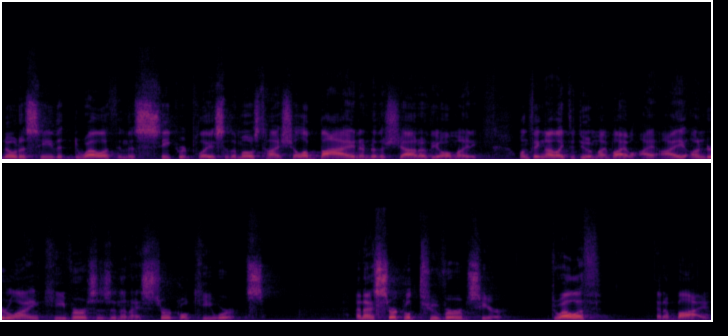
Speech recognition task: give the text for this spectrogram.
Notice, He that dwelleth in the secret place of the Most High shall abide under the shadow of the Almighty. One thing I like to do in my Bible, I, I underline key verses and then I circle key words. And I circled two verbs here dwelleth and abide.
